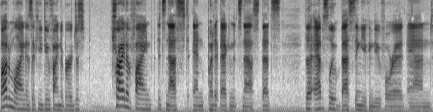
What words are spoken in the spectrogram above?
Bottom line is if you do find a bird, just try to find its nest and put it back in its nest. That's the absolute best thing you can do for it. And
